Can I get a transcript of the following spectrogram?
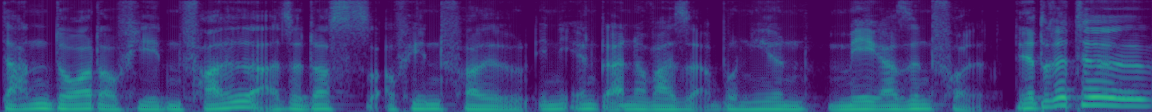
dann dort auf jeden Fall. Also das auf jeden Fall in irgendeiner Weise abonnieren, mega sinnvoll. Der dritte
